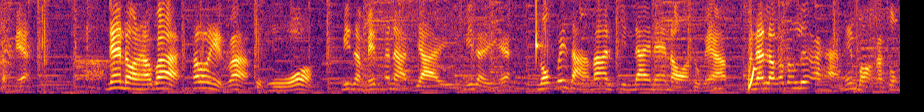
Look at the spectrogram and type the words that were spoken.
แบบเนี้ยแน่นอนครับว่าถ้าเราเห็นว่าโอ้โห มีแต่เม็ดขนาดใหญ่ มีแต่อย่างเงี้ย นกไม่สามารถกินได้แน่นอนถูกไหมครับเพราะนั้นเราก็ต้องเลือกอาหารให้เหมาะกับทรง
